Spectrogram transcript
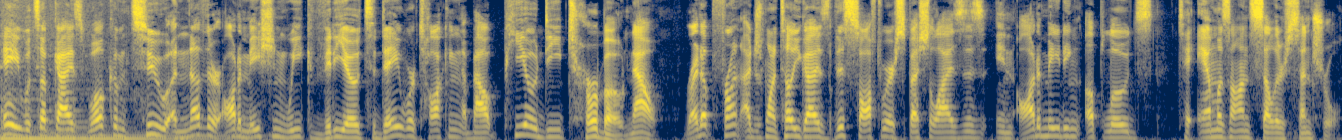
Hey, what's up, guys? Welcome to another Automation Week video. Today, we're talking about POD Turbo. Now, right up front, I just want to tell you guys this software specializes in automating uploads to Amazon Seller Central.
